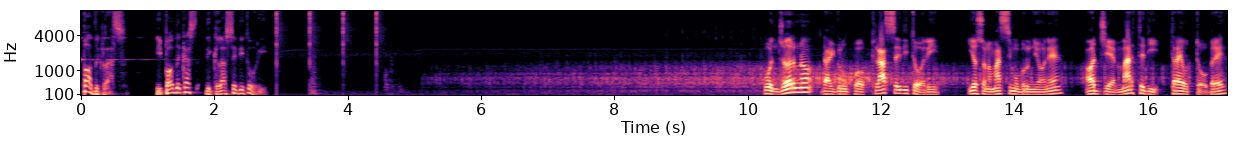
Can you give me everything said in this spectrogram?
Podclass, i podcast di classe editori. Buongiorno dal gruppo Classe Editori. Io sono Massimo Brugnone. Oggi è martedì 3 ottobre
